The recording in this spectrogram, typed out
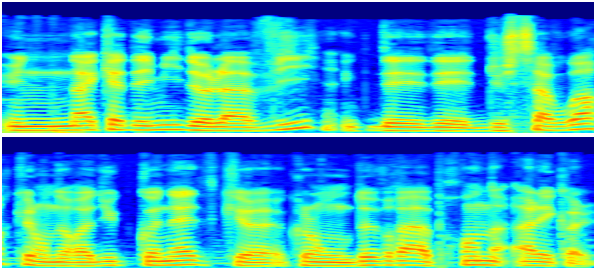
une, académie de la vie, des, du savoir que l'on aurait dû connaître, que, que l'on devrait apprendre à l'école.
